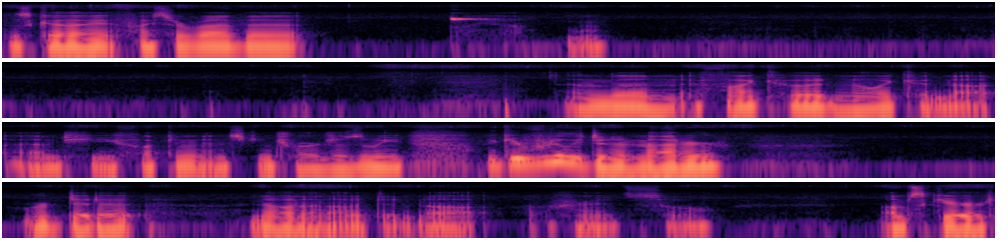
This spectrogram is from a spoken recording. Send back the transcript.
this guy. If I survive it, oh, yeah, hmm. And then if I could, no I could not. And he fucking instant charges me. Like it really didn't matter. Or did it? No, no, no, it did not. Okay, so I'm scared.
